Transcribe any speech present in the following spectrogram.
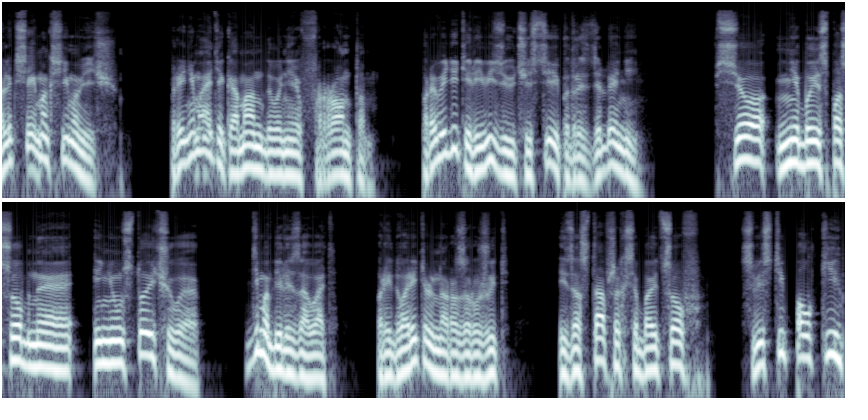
«Алексей Максимович, принимайте командование фронтом. Проведите ревизию частей и подразделений. Все небоеспособное и неустойчивое демобилизовать, предварительно разоружить. Из оставшихся бойцов свести полки,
